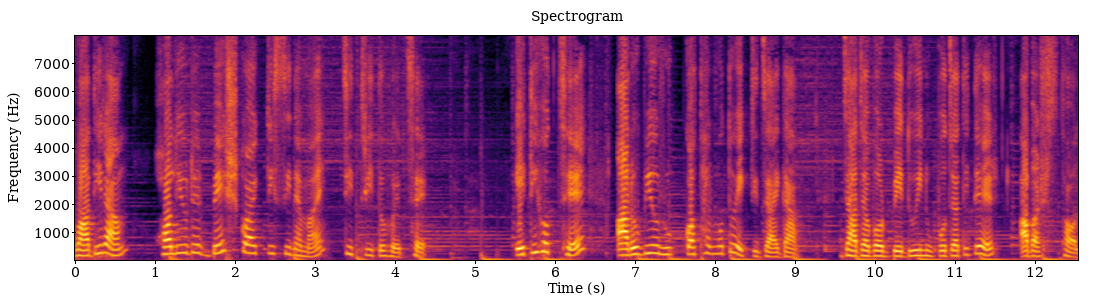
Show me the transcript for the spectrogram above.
ওয়াদিরাম হলিউডের বেশ কয়েকটি সিনেমায় চিত্রিত হয়েছে। এটি হচ্ছে আরবীয় রূপকথার মতো একটি জায়গা। যাযাবর বেদুইন উপজাতিদের আবাসস্থল।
